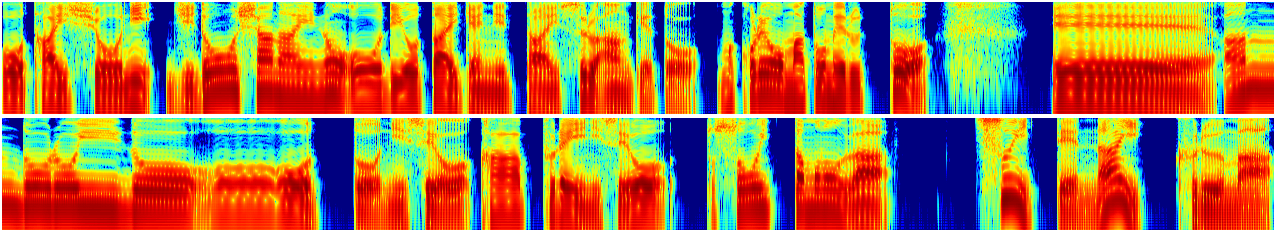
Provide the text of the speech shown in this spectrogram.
を対象に自動車内のオーディオ体験に対するアンケート、まあ、これをまとめると、えー、アンドロイドオートにせよ、カープレイにせよ、そういったものがついてない車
